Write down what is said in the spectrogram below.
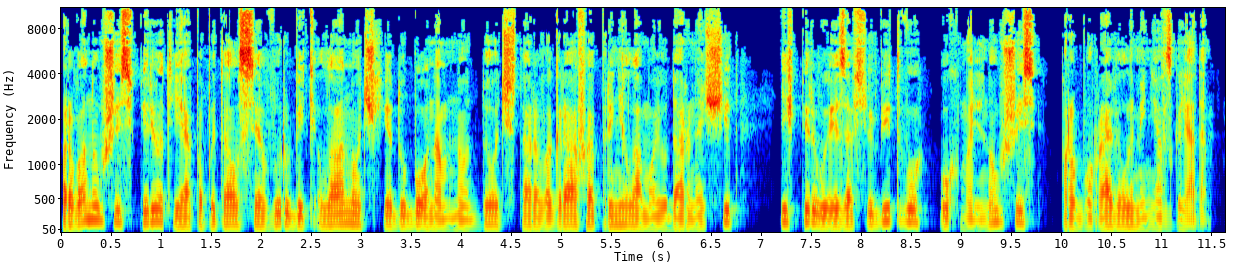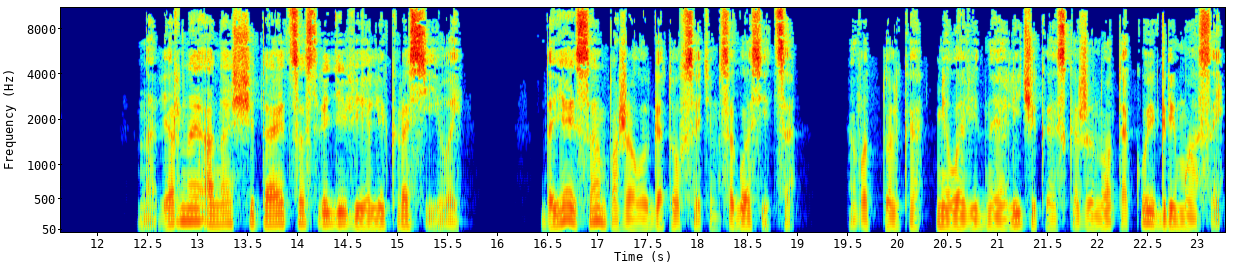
Рванувшись вперед, я попытался вырубить Лану Чхедубоном, но дочь старого графа приняла мой удар на щит и впервые за всю битву, ухмыльнувшись, пробуравила меня взглядом. Наверное, она считается среди Вели красивой. Да я и сам, пожалуй, готов с этим согласиться. Вот только миловидное личико искажено такой гримасой,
